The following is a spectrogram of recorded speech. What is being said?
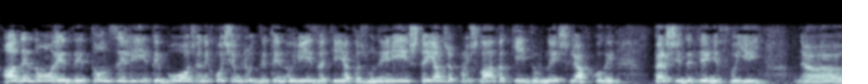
аденоїди, тонзиліти, Боже, не хочемо дитину різати. І я кажу, не ріжте, я вже пройшла такий дурний шлях, коли першій дитині своїй, е,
